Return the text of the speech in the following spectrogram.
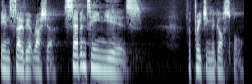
in Soviet Russia. 17 years for preaching the gospel.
